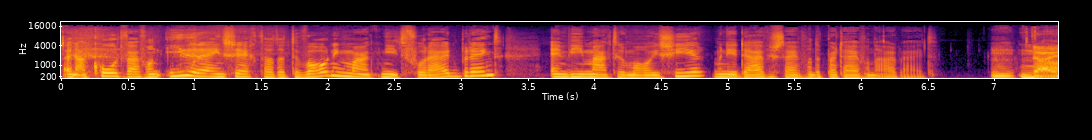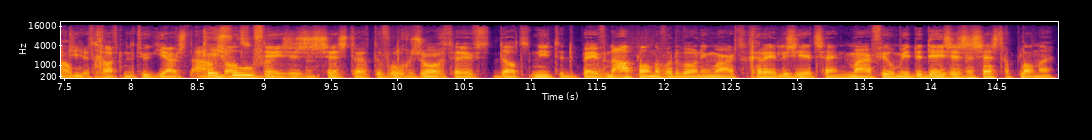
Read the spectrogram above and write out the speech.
Een akkoord waarvan iedereen zegt dat het de woningmarkt niet vooruitbrengt... en wie maakt er een mooie sier? Meneer Duivenstein van de Partij van de Arbeid. Mm, nou, het gaf natuurlijk juist aan dat D66 ervoor gezorgd heeft... dat niet de PvdA-plannen voor de woningmarkt gerealiseerd zijn... maar veel meer de D66-plannen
